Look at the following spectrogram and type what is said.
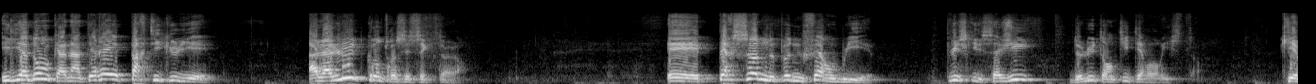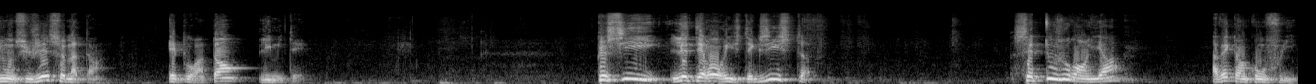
Il y a donc un intérêt particulier à la lutte contre ces secteurs. Et personne ne peut nous faire oublier, puisqu'il s'agit de lutte antiterroriste, qui est mon sujet ce matin, et pour un temps limité. Que si les terroristes existent, c'est toujours en lien avec un conflit.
